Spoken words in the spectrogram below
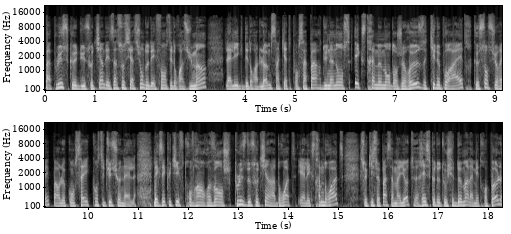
pas plus que du soutien des associations de défense des droits humains. La Ligue des droits de l'homme s'inquiète pour sa part d'une annonce extrêmement dangereuse qui ne pourra être que censurée par le Conseil constitutionnel. L'exécutif trouvera en revanche plus de soutien à droite et à l'extrême droite. Ce qui se passe à Mayotte risque de toucher demain la métropole,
